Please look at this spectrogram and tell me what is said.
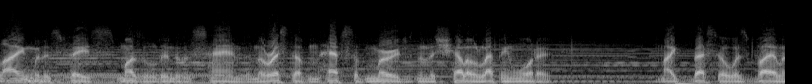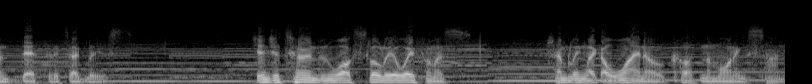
Lying with his face muzzled into the sand and the rest of him half submerged in the shallow lapping water, Mike Basso was violent death at its ugliest. Ginger turned and walked slowly away from us, trembling like a wino caught in the morning sun.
